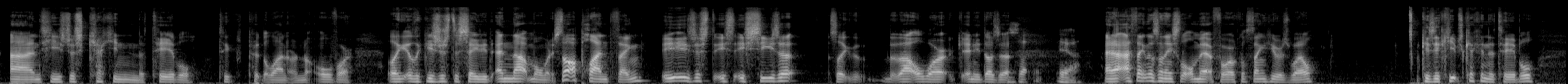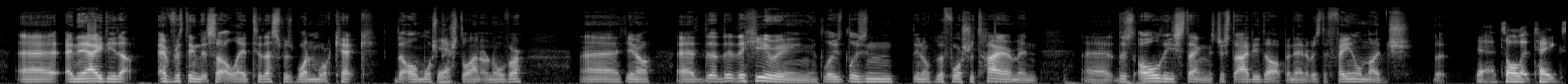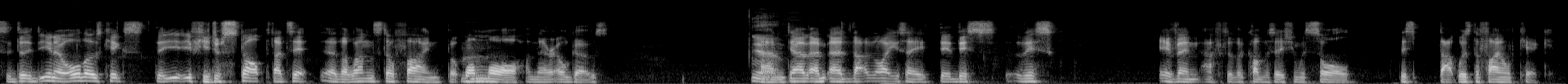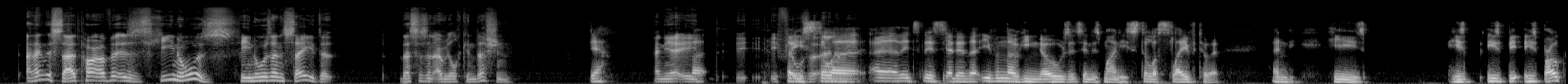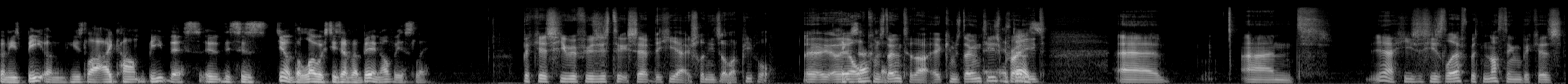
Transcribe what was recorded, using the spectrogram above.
and he's just kicking the table to put the lantern over. Like like he's just decided in that moment. It's not a planned thing. He, he's just he, he sees it. It's like that'll work, and he does it. Yeah. And I I think there's a nice little metaphorical thing here as well, because he keeps kicking the table, uh, and the idea that everything that sort of led to this was one more kick that almost Yeah. pushed the lantern over. Uh, you know, uh, the, the the hearing, lo- losing, you know, the forced retirement. Uh, there's all these things just added up, and then it was the final nudge that. Yeah, it's all it takes. You know, all those kicks. If you just stop, that's it. Uh, the lantern's still fine, but one more, and there it all goes. Yeah, And, and, and that, like you say, this this event after the conversation with Saul, this that was the final kick. I think the sad part of it is he knows, he knows inside that this isn't a real condition, Yeah, and yet he But- he, he but feels he's it still anyway. a. Uh, it's this idea that even though he knows it's in his mind, he's still a slave to it, and he's he's he's he's broken. He's beaten. He's like, I can't beat this. This is you know the lowest he's ever been, obviously. because he refuses to accept that he actually needs other people. It, it all comes down to that. It comes down to his pride, uh, and yeah, he's he's left with nothing because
